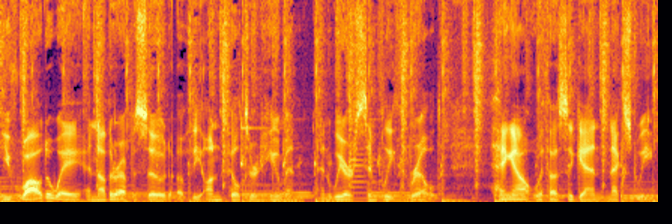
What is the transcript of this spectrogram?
You've wowed away another episode of The Unfiltered Human, and we are simply thrilled. Hang out with us again next week.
